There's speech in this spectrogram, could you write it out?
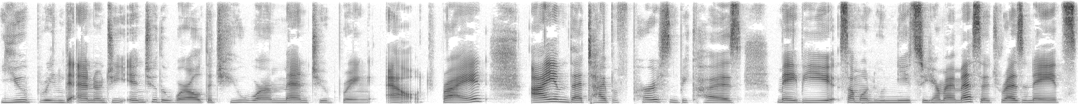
you bring the energy into the world that you were meant to bring out, right? I am that type of person because maybe someone who needs to hear my message resonates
